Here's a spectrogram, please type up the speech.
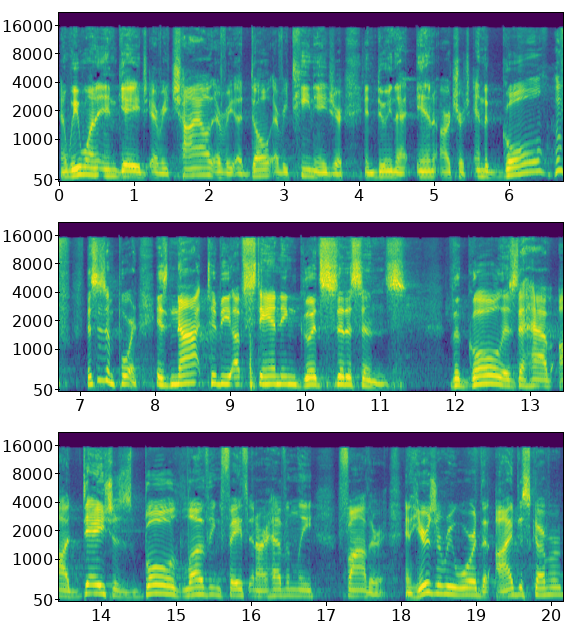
And we want to engage every child, every adult, every teenager in doing that in our church. And the goal, oof, this is important, is not to be upstanding good citizens. The goal is to have audacious, bold, loving faith in our Heavenly Father. And here's a reward that I've discovered,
